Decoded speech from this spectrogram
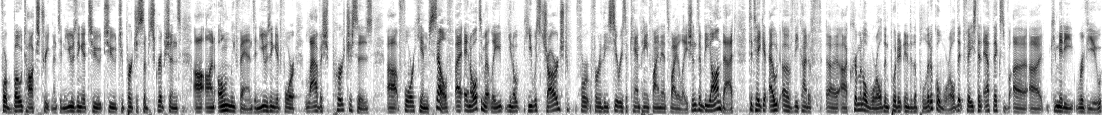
for Botox treatments and using it to to to purchase subscriptions uh, on OnlyFans and using it for lavish purchases uh, for himself. Uh, and ultimately, you know, he was charged for for these series of campaign finance violations. And beyond that, to take it out of the kind of uh, uh, criminal world and put it into the political world, it faced an ethics uh, committee review,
